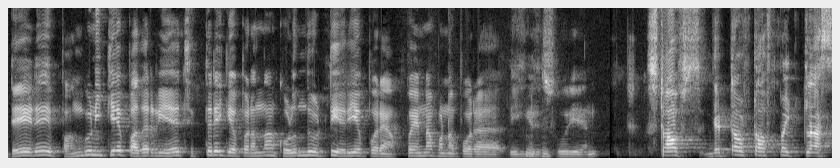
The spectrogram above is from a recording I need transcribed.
டே டேய் பங்குனிக்கே பதறிய சித்திரைக்கு அப்புறம் தான் கொழுந்து விட்டு எரிய போறேன். அப்ப என்ன பண்ண போற? அப்படிங்குது சூரியன். Staffs get out of my class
